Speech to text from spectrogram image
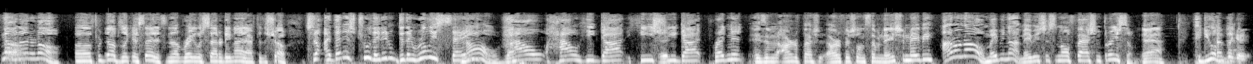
No, not at all. Uh, for Dubs, like I said, it's not regular Saturday night after the show. So I, that is true. They didn't. Did they really say No, that- how how he got he she got pregnant? Is it an artificial artificial insemination? Maybe. I don't know. Maybe not. Maybe it's just an old fashioned threesome. Yeah. Could you? Sounds like a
